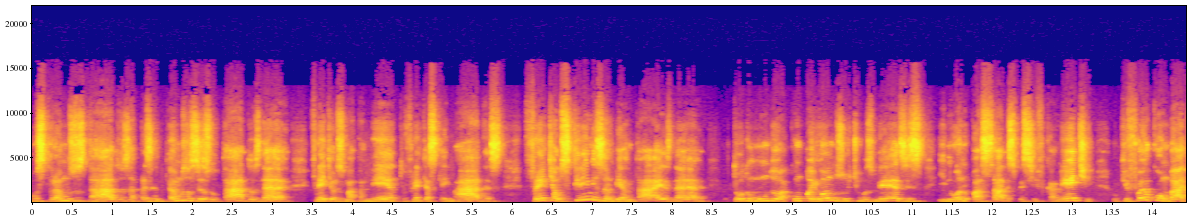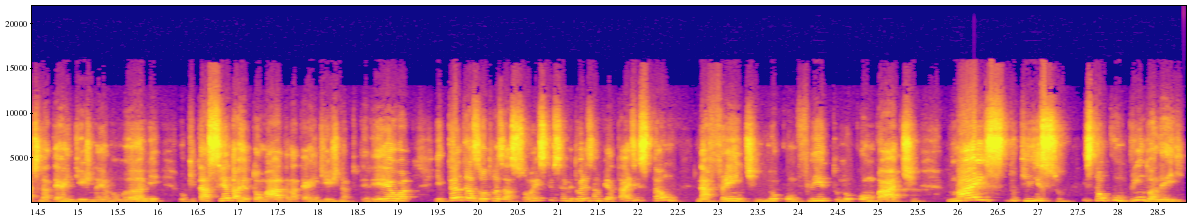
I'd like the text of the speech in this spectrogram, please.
mostramos os dados, apresentamos os resultados, né, frente ao desmatamento, frente às queimadas, frente aos crimes ambientais, né, todo mundo acompanhou nos últimos meses, e no ano passado especificamente, o que foi o combate na terra indígena Yanomami, o que está sendo a retomada na terra indígena Pitereua, e tantas outras ações que os servidores ambientais estão na frente, no conflito, no combate. Mais do que isso, estão cumprindo a lei.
